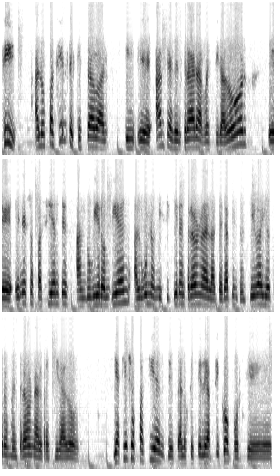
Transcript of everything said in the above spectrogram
Sí, a los pacientes que estaban antes de entrar a respirador, en esos pacientes anduvieron bien, algunos ni siquiera entraron a la terapia intensiva y otros no entraron al respirador. Y aquellos pacientes a los que se le aplicó porque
